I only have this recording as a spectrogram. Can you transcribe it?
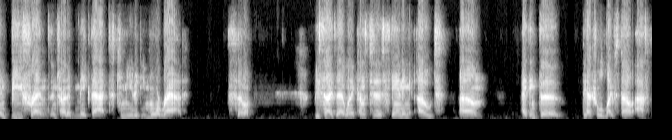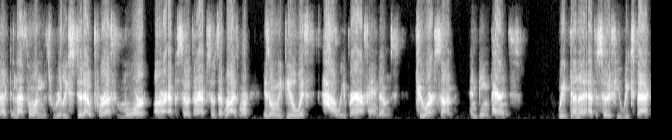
and be friends and try to make that community more rad. So besides that, when it comes to standing out, um, I think the the actual lifestyle aspect, and that's the one that's really stood out for us more on our episodes and our episodes that rise more, is when we deal with how we bring our fandoms to our son and being parents we'd done an episode a few weeks back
